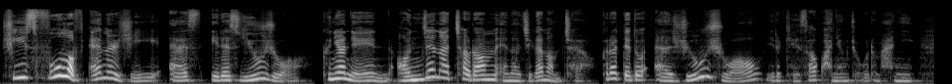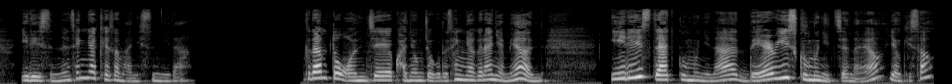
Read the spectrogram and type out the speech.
She's full of energy as it is usual. 그녀는 언제나처럼 에너지가 넘쳐요. 그럴 때도 as usual 이렇게 해서 관용적으로 많이 이리스는 생략해서 많이 씁니다. 그 다음 또 언제 관용적으로 생략을 하냐면 it is that 구문이나 there is 구문 있잖아요. 여기서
